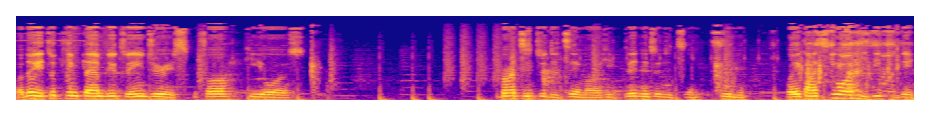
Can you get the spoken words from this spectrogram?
Although it took him time due to injuries before he was brought into the team or he played into the team fully. But you can see what he did today.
